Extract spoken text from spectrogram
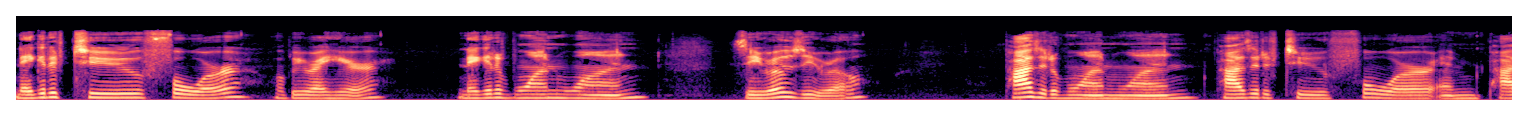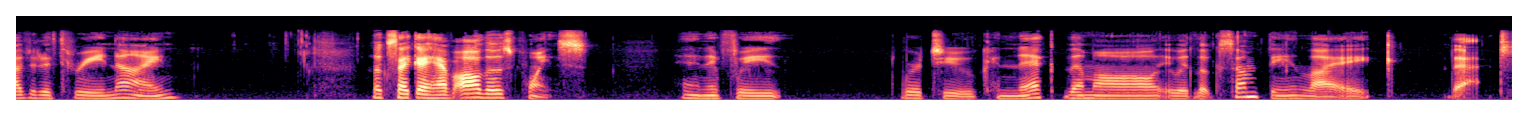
Negative 2, 4 will be right here. Negative 1, 1, 0, 0 positive 1, 1, positive 2, 4, and positive 3, 9. Looks like I have all those points. And if we were to connect them all, it would look something like that.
